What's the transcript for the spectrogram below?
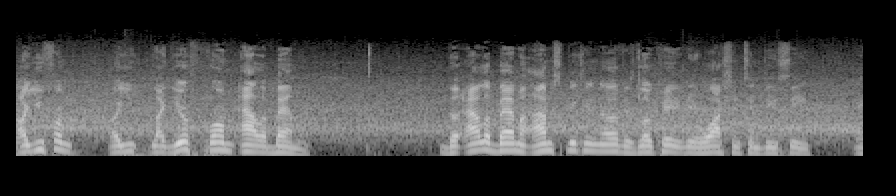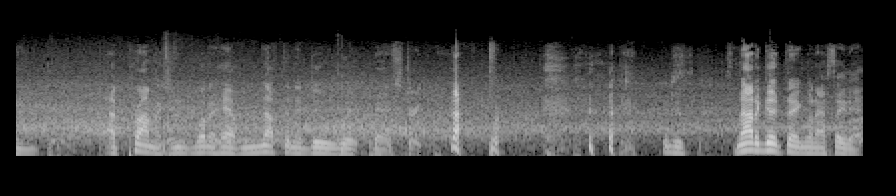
are you from, are you, like, you're from Alabama. The Alabama I'm speaking of is located in Washington, D.C. And I promise you want to have nothing to do with that street. it just, it's not a good thing when I say that.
